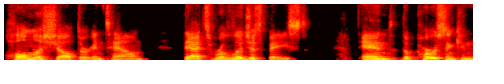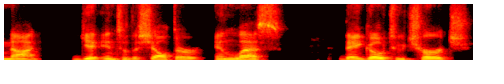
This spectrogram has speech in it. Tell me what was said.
homeless shelter in town that's religious based and the person cannot get into the shelter unless they go to church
